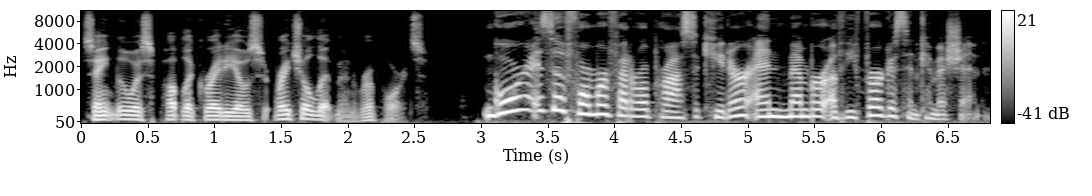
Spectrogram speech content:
St. Louis Public Radio's Rachel Lippman reports. Gore is a former federal prosecutor and member of the Ferguson Commission.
